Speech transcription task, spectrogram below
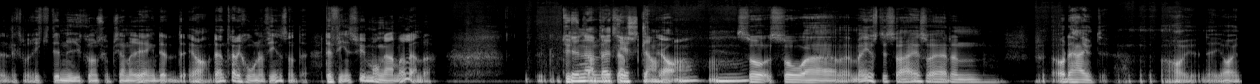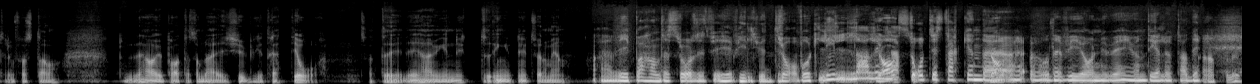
liksom, riktig ny kunskapsgenerering. Det, det, ja, den traditionen finns inte. Det finns ju i många andra länder. Tyskland, nämnde till exempel. Tyskland. Ja. Mm. Så, så, eh, men just i Sverige så är den... Och det här är ju inte, har ju, det- jag är inte den första. Och det har ju pratats om det här i 20-30 år. Så det, det här är inget nytt, inget nytt fenomen. Ja, Vi på Handelsrådet vi vill ju dra vårt lilla, lilla Ja. strå till stacken där. Och det vi gör nu är ju en del av det. Absolut.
